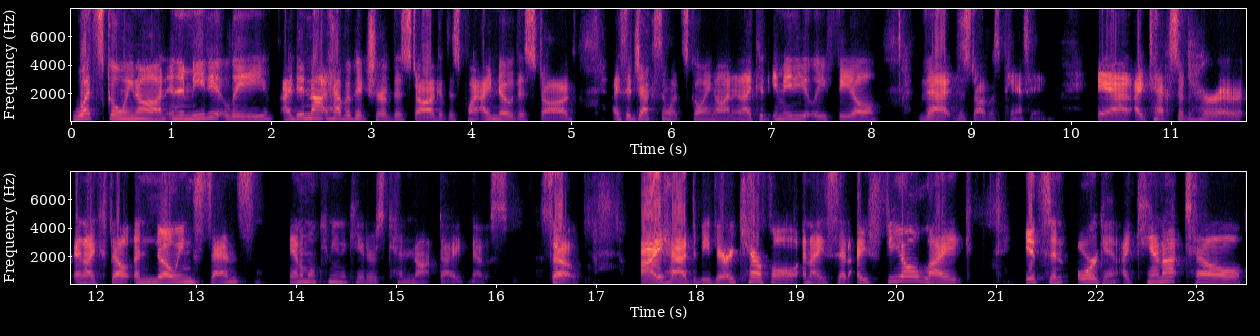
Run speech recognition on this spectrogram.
what's going on? And immediately, I did not have a picture of this dog at this point. I know this dog. I said, Jackson, what's going on? And I could immediately feel that this dog was panting. And I texted her and I felt a knowing sense. Animal communicators cannot diagnose. So I had to be very careful. And I said, I feel like it's an organ. I cannot tell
